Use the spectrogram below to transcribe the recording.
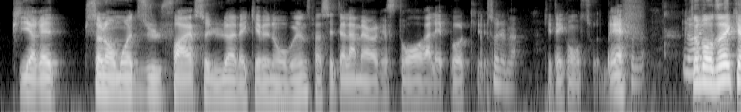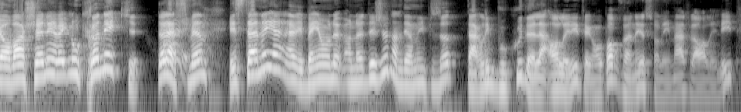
Puis il aurait, selon moi, dû le faire celui-là avec Kevin Owens parce que c'était la meilleure histoire à l'époque euh, qui était construite. Bref. Ouais. Ça pour dire qu'on va enchaîner avec nos chroniques de la semaine. Et cette année, eh ben, on, a, on a déjà dans le dernier épisode parlé beaucoup de la All Elite. Fait qu'on va pas revenir sur les matchs de la All Elite.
